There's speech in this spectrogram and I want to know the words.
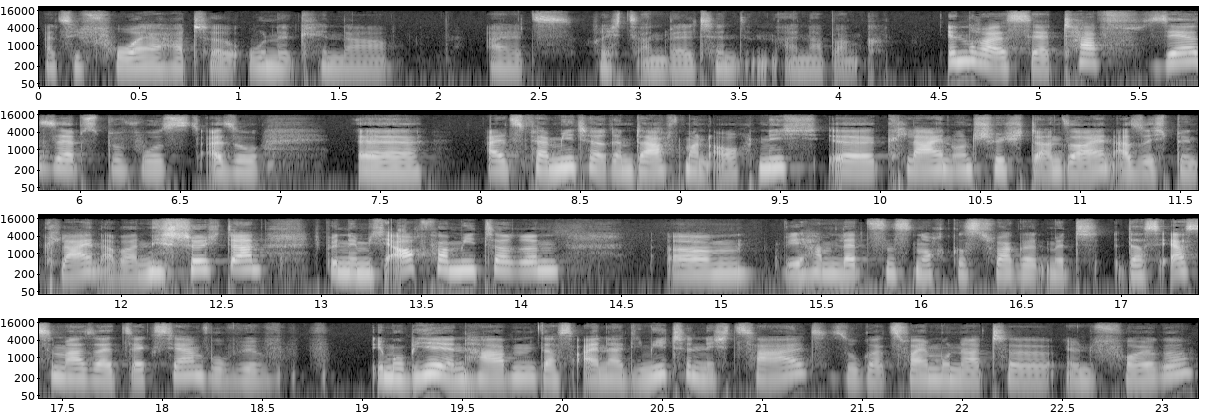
als sie vorher hatte, ohne Kinder als Rechtsanwältin in einer Bank. Indra ist sehr tough, sehr selbstbewusst. Also äh, als Vermieterin darf man auch nicht äh, klein und schüchtern sein. Also ich bin klein, aber nicht schüchtern. Ich bin nämlich auch Vermieterin. Ähm, wir haben letztens noch gestruggelt mit das erste Mal seit sechs Jahren, wo wir Immobilien haben, dass einer die Miete nicht zahlt, sogar zwei Monate in Folge.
